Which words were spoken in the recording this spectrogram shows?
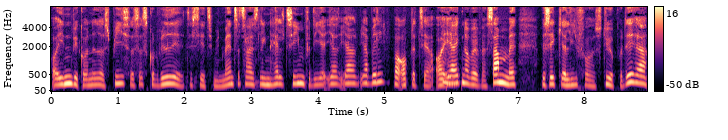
og inden vi går ned og spiser, så skal du vide, det siger jeg til min mand, så tager jeg lige en halv time, fordi jeg, jeg, jeg, jeg vil være opdateret, og mm. jeg er ikke noget ved at være sammen med, hvis ikke jeg lige får styr på det her,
